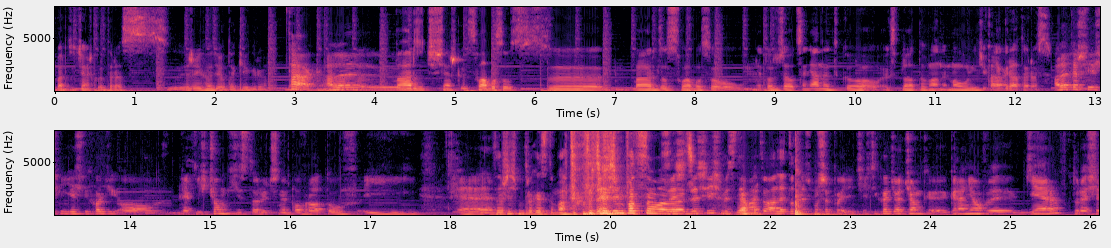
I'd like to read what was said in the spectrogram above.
bardzo ciężko teraz, jeżeli chodzi o takie gry. Tak, ale... Bardzo ciężko, słabo są, bardzo słabo są nie to, że oceniane, tylko eksploatowane. Mało ludzi tak. nie gra teraz. Ale też jeśli, jeśli chodzi o jakiś ciąg historyczny powrotów i E, Zeszliśmy trochę z tematu, zaczęliśmy podsumowywać. Zeszliśmy z Dobra. tematu, ale to też muszę powiedzieć. Jeśli chodzi o ciąg y, graniowy gier, w które się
